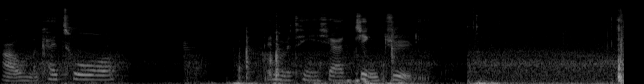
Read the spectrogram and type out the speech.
好，我们开搓。给你们听一下近距离的。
